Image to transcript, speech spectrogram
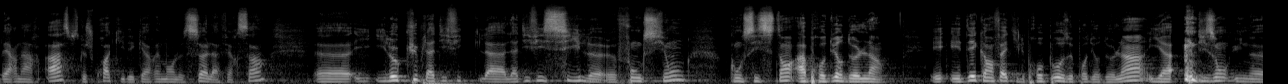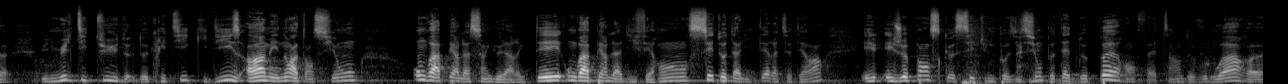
Bernard Haas, parce que je crois qu'il est carrément le seul à faire ça. il, occupe la, la difficile fonction consistant à produire de l'un. Et, dès qu'en fait il propose de produire de l'un, il y a, disons, une, multitude de critiques qui disent Ah, mais non, attention, on va perdre la singularité, on va perdre la différence, c'est totalitaire, etc. Et, je pense que c'est une position peut-être de peur, en fait, hein, de vouloir, euh,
